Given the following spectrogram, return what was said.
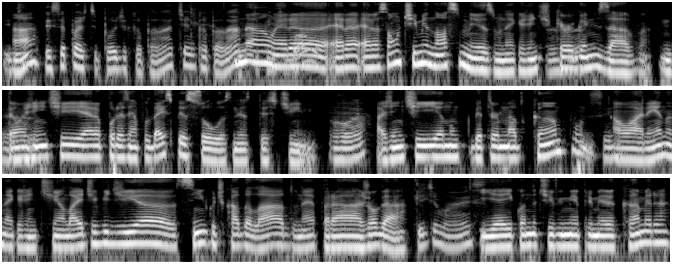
E, Hã? e você participou de campeonato? Tinha campeonato? Não, era, era, era só um time nosso mesmo, né? Que a gente que Aham. organizava. Então a gente era, por exemplo, 10 pessoas nesse, desse time. A gente ia num determinado campo, Sim. A arena, né, que a gente tinha lá, e dividia cinco de cada lado, né, pra jogar. que demais. E aí, quando eu tive minha primeira câmera,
